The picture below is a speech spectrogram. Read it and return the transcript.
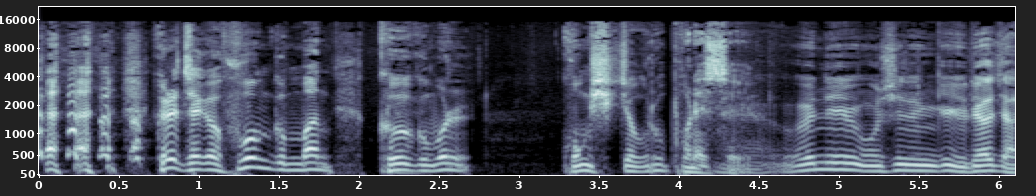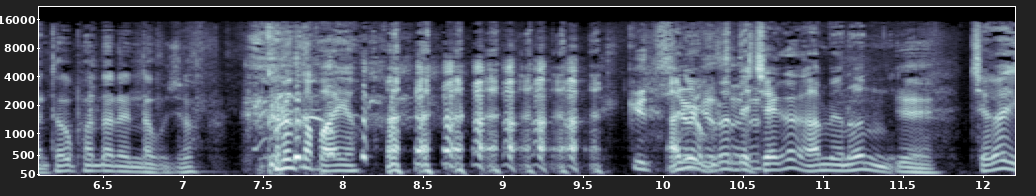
그래서 제가 후원금만 거금을 공식적으로 보냈어요. 예. 의원님 오시는 게 유리하지 않다고 판단했나 보죠. 그런가 봐요. 그 아니요. 그런데 제가 가면은 예. 제가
